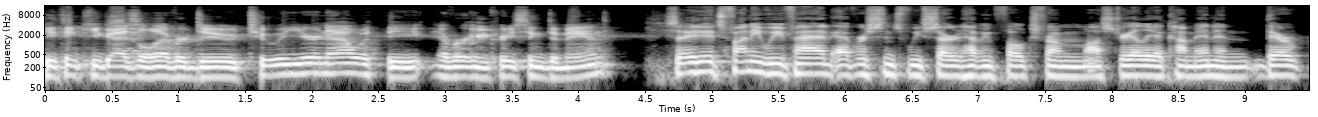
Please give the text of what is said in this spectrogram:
Do you think you guys will ever do two a year now with the ever increasing demand? So it's funny. We've had ever since we started having folks from Australia come in, and they're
